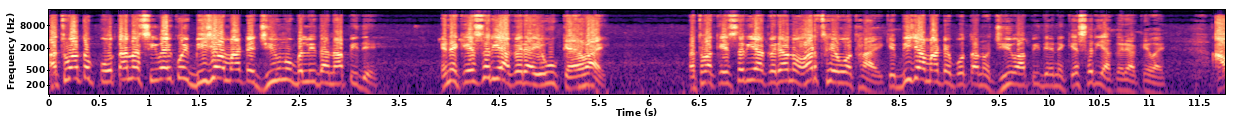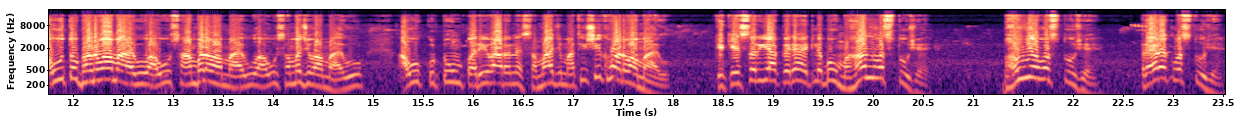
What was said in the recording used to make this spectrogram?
અથવા તો પોતાના સિવાય કોઈ બીજા માટે જીવનું બલિદાન આપી દે. એને કેસરિયા કર્યા એવું કહેવાય. અથવા કેસરિયા કર્યાનો અર્થ એવો થાય કે બીજા માટે પોતાનો જીવ આપી દે એને કેસરિયા કર્યા કહેવાય. આવું તો ભણવામાં આવ્યું, આવું સાંભળવામાં આવ્યું, આવું સમજવામાં આવ્યું, આવું કુટુંબ, પરિવાર અને સમાજમાંથી શીખવાડવામાં આવ્યું કે કેસરિયા કર્યા એટલે બહુ મહાન વસ્તુ છે, ભવ્ય વસ્તુ છે, પ્રેરક વસ્તુ છે.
